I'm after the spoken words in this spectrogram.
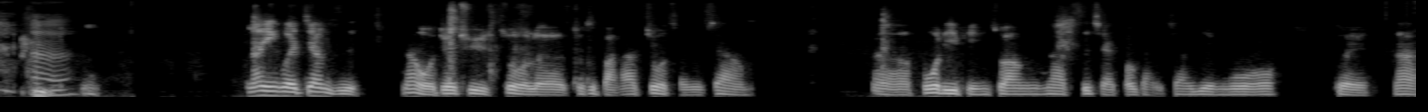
嗯嗯，那因为这样子。那我就去做了，就是把它做成像呃玻璃瓶装，那吃起来口感像燕窝。对，那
